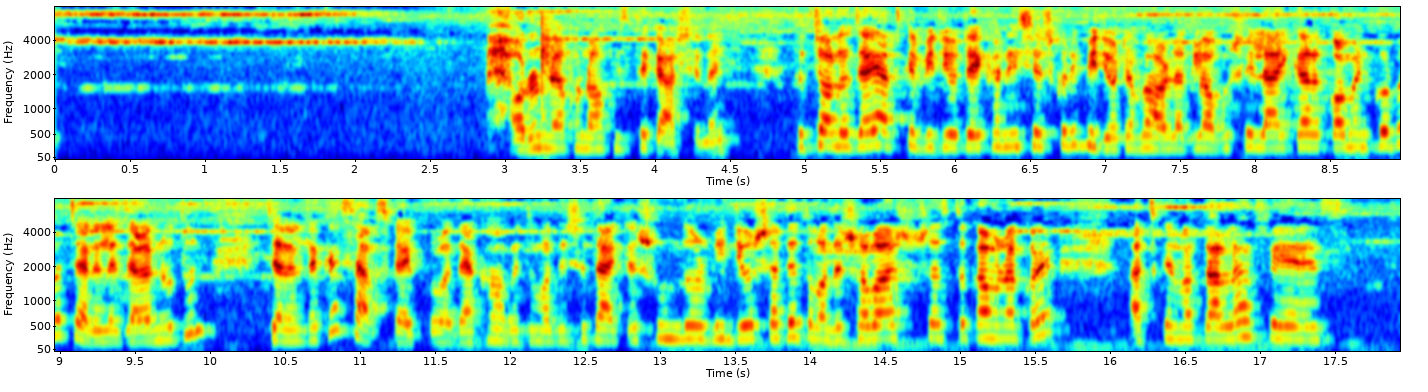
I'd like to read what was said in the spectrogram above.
অরণ্য এখন অফিস থেকে আসে নাই। তো চলো যাই, আজকে ভিডিওটা এখানেই শেষ করি। ভিডিওটা ভালো লাগলে অবশ্যই লাইক আর কমেন্ট করবে। চ্যানেলে যারা নতুন চ্যানেলটাকে সাবস্ক্রাইব করবে। দেখা হবে তোমাদের সাথে একটা সুন্দর ভিডিওর সাথে। তোমাদের সবার সুস্বাস্থ্য কামনা করে আজকের মতো আল্লাহ হাফেজ।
